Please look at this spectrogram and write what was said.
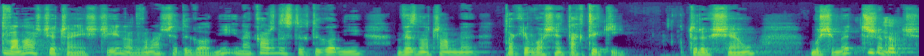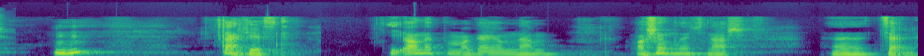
12 części, na 12 tygodni i na każdy z tych tygodni wyznaczamy takie właśnie taktyki, których się musimy trzymać. Mhm. Tak jest. I one pomagają nam osiągnąć nasz e, cel.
